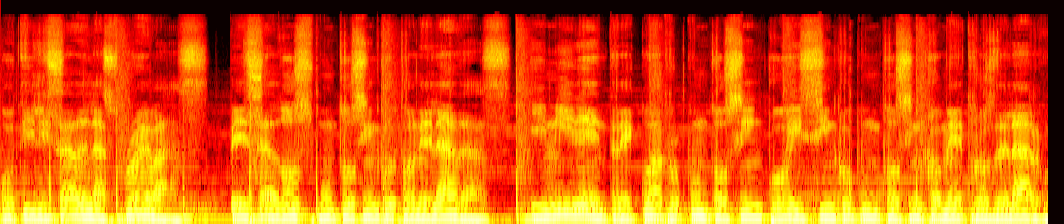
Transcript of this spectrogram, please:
utilizada en las pruebas, pesa 2.5 toneladas y mide entre 4.5 y 5.5 metros de largo.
